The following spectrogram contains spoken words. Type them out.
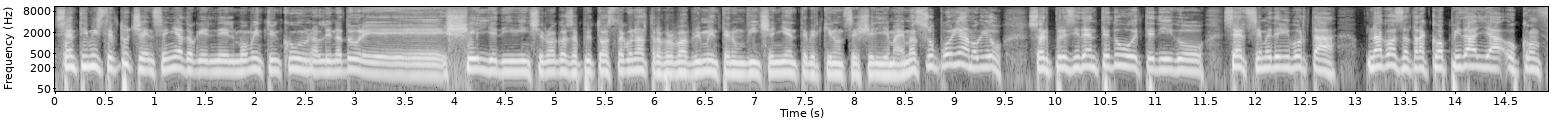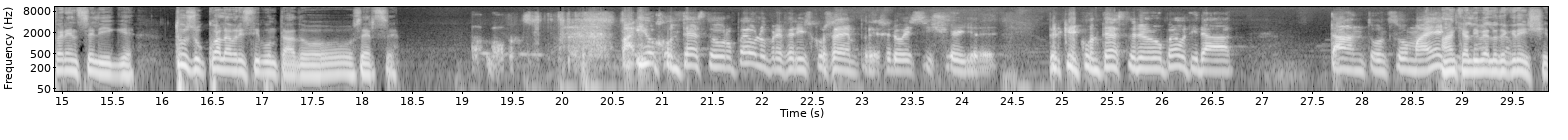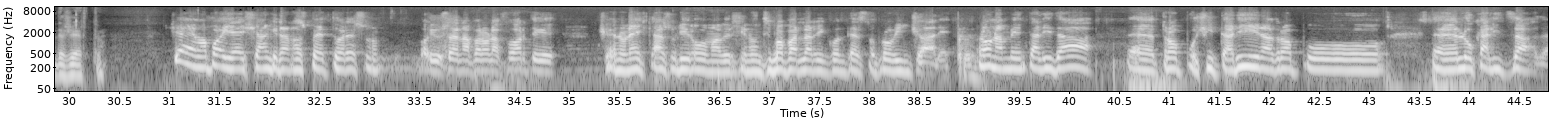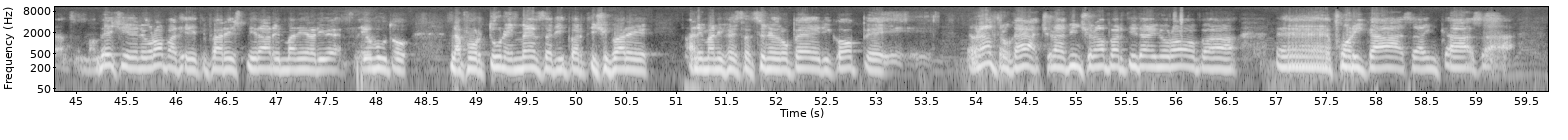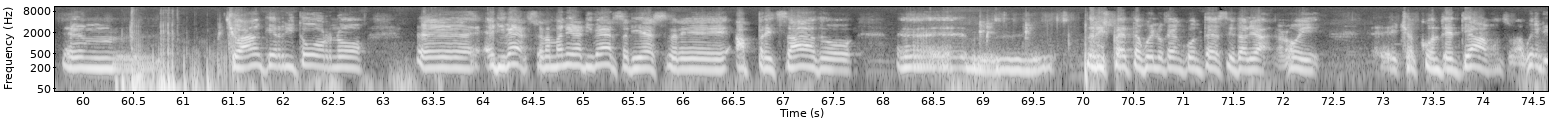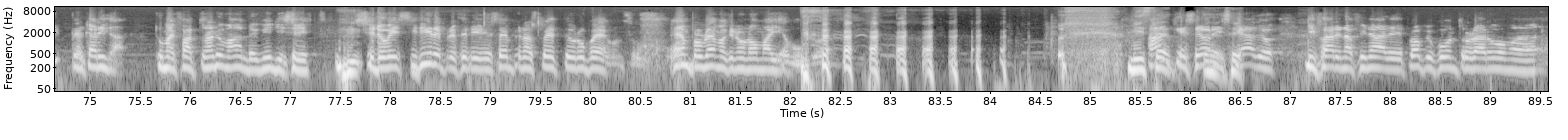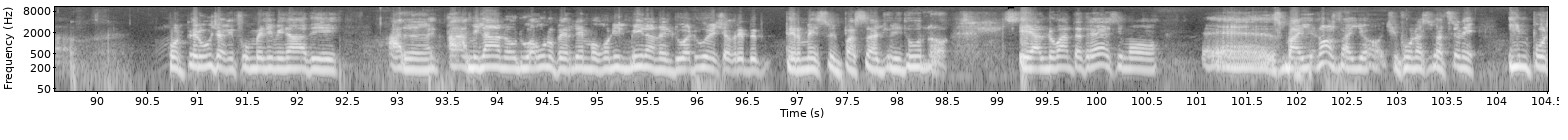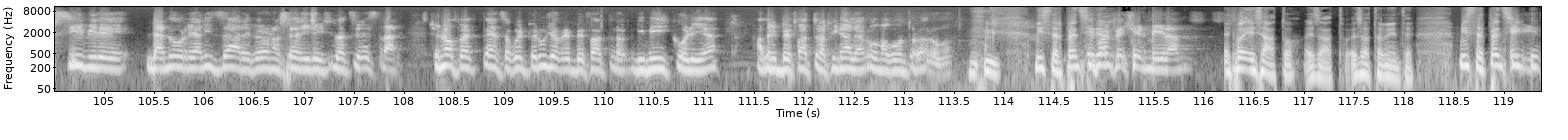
Senti mister, tu ci hai insegnato che nel momento in cui un allenatore sceglie di vincere una cosa piuttosto che un'altra, probabilmente non vince niente perché non si sceglie mai. Ma supponiamo che io sono il presidente tuo e ti dico, Serse, mi devi portare una cosa tra Coppa Italia o Conference League. Tu su quale avresti puntato, Serse? Ma io il contesto europeo lo preferisco sempre se dovessi scegliere, perché il contesto europeo ti dà tanto, insomma. Anche a livello di crescita, certo. Cioè, ma poi esce anche da un aspetto, adesso voglio usare una parola forte che cioè, non è il caso di Roma perché non si può parlare in contesto provinciale, però una mentalità eh, troppo cittadina, troppo eh, localizzata. Insomma. Invece l'Europa ti, ti fa respirare in maniera diversa. Io ho avuto la fortuna immensa di partecipare alle manifestazioni europee di coppe è un altro calcio, eh? vincere una partita in Europa, eh, fuori casa, in casa, ehm, cioè anche il ritorno eh, è diverso, è una maniera diversa di essere apprezzato eh, rispetto a quello che è un contesto italiano. Noi eh, ci accontentiamo, insomma, quindi per carità tu mi hai fatto una domanda e quindi se, mm-hmm. se, dovessi dire preferire sempre un aspetto europeo, insomma, è un problema che non ho mai avuto. Eh. Mister, Anche se ho eh, rischiato sì. di fare una finale proprio contro la Roma col Perugia che fummo eliminati al, a Milano 2-1 perdemmo con il Milan il 2-2 ci avrebbe permesso il passaggio di turno e al 93esimo eh, sbaglio, no sbaglio, ci fu una situazione impossibile da non realizzare per una serie di situazioni strane. Cioè, no, pensa, quel Perugia avrebbe fatto la, di Miccoli, eh, avrebbe fatto la finale a Roma contro la Roma. Mister, pensi e poi fece il Milan. Poi, esatto, esatto, esattamente. Mister, pensi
